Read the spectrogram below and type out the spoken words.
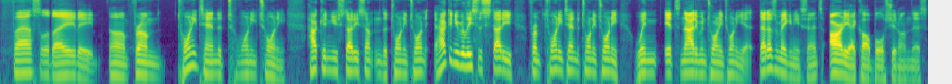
Fascinating. Um, from 2010 to 2020. How can you study something to 2020? How can you release a study from 2010 to 2020 when it's not even 2020 yet? That doesn't make any sense. Already, I call bullshit on this.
